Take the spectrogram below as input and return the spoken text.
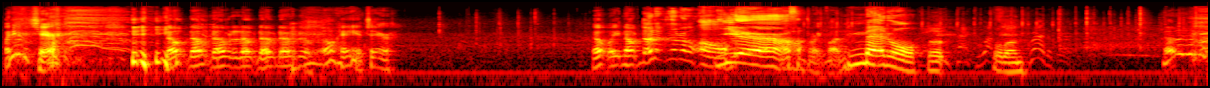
why do you have a chair? no, no, no, no, no, no, no, no. Oh, hey, a chair. Oh, wait, no, no, no, no, no. Oh, Yeah! That's not the right button. Metal! Oh, hold on. No, no, no, no.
